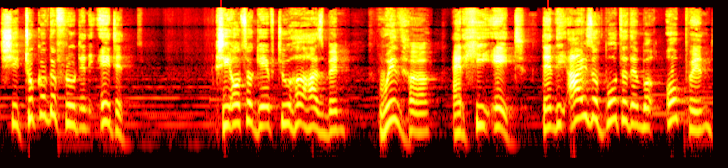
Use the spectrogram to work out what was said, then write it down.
she took of the fruit and ate it. She also gave to her husband with her, and he ate. Then the eyes of both of them were opened,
